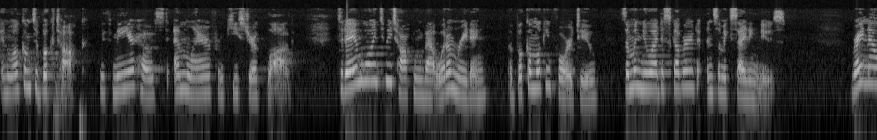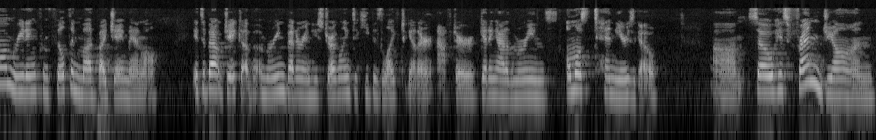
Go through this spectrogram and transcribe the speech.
and welcome to Book Talk with me, your host, M. Lair from Keystroke Blog. Today I'm going to be talking about what I'm reading, a book I'm looking forward to, someone new I discovered, and some exciting news. Right now I'm reading From Filth and Mud by Jay Manuel. It's about Jacob, a Marine veteran who's struggling to keep his life together after getting out of the Marines almost 10 years ago. Um, so his friend John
